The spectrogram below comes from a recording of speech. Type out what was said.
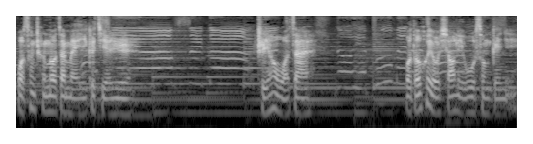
我曾承诺，在每一个节日，只要我在，我都会有小礼物送给你，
